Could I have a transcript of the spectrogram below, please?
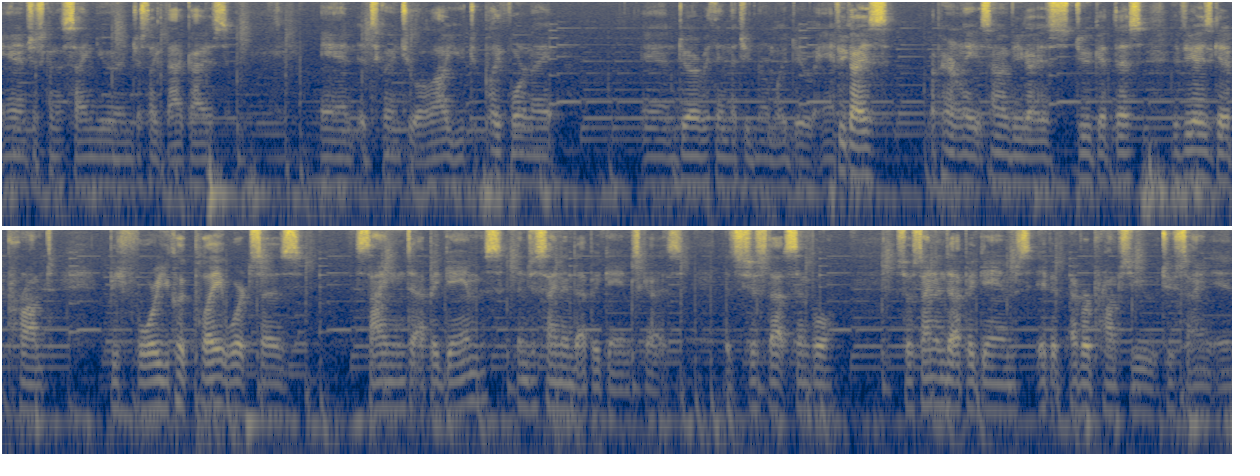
and it's just going to sign you in just like that guys. And it's going to allow you to play Fortnite and do everything that you normally do. And if you guys apparently some of you guys do get this. If you guys get a prompt before you click play where it says sign into Epic Games then just sign into Epic Games guys it's just that simple so sign into Epic Games if it ever prompts you to sign in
